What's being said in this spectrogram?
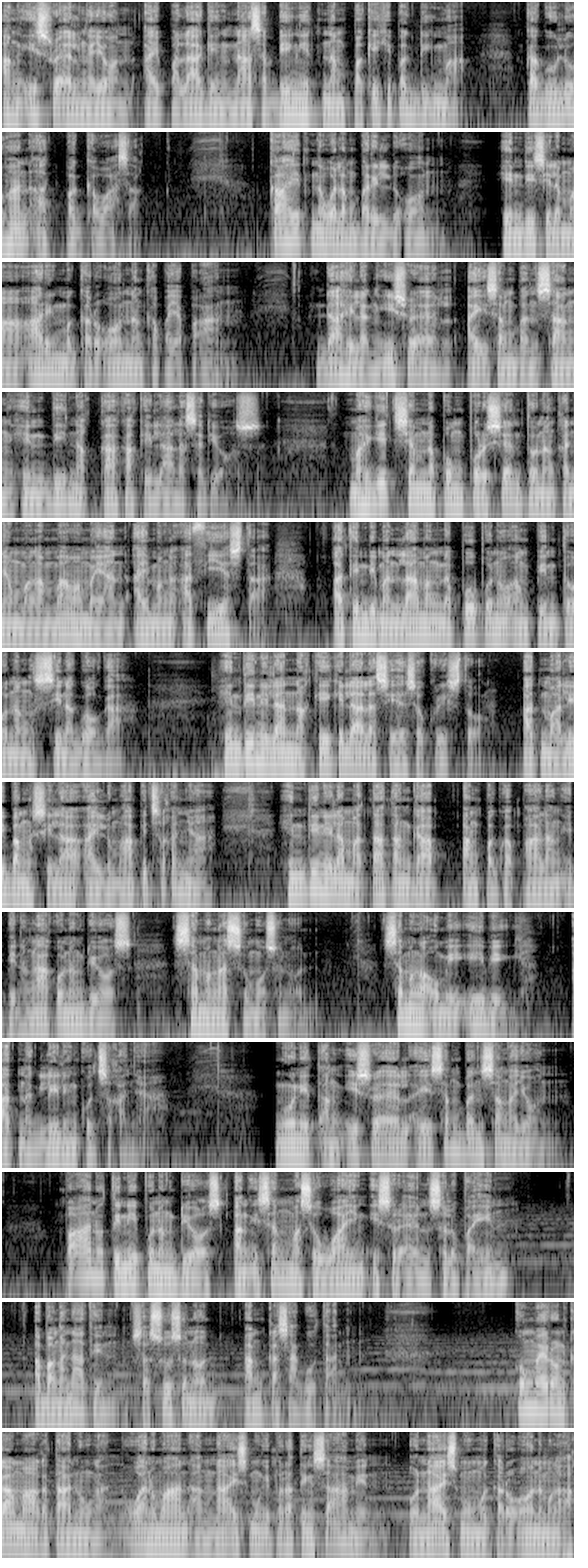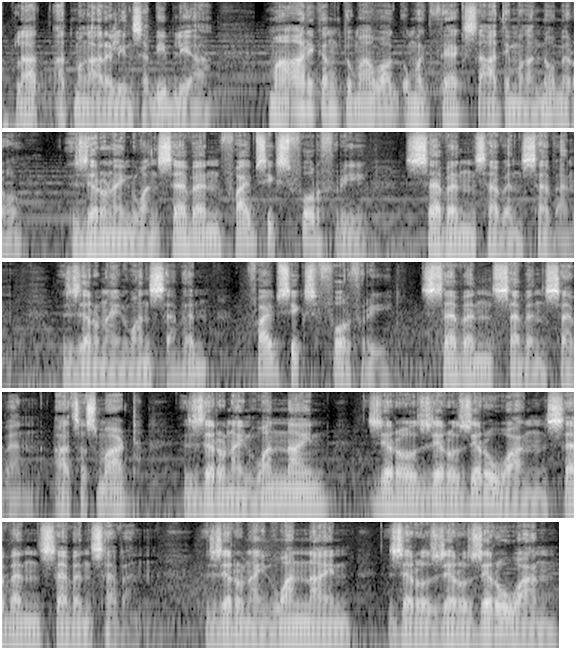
Ang Israel ngayon ay palaging nasa bingit ng pakikipagdigma, kaguluhan at pagkawasak. Kahit na walang baril doon, hindi sila maaaring magkaroon ng kapayapaan dahil ang Israel ay isang bansang hindi nakakakilala sa Diyos. Mahigit siyam na pong porsyento ng kanyang mga mamamayan ay mga atheista at hindi man lamang napupuno ang pinto ng sinagoga. Hindi nila nakikilala si Heso Kristo at malibang sila ay lumapit sa Kanya, hindi nila matatanggap ang pagpapalang ipinangako ng Diyos sa mga sumusunod, sa mga umiibig at naglilingkod sa Kanya. Ngunit ang Israel ay isang bansa ngayon Paano tinipon ng Diyos ang isang masuwaying Israel sa lupain? Abangan natin sa susunod ang kasagutan. Kung mayroon kang mga katanungan o anuman ang nais mong iparating sa amin o nais mong magkaroon ng mga aklat at mga aralin sa Biblia, maaari kang tumawag o mag-text sa ating mga numero 0917-5643-777 0917-5643-777 at sa Smart 0919 0001 0919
